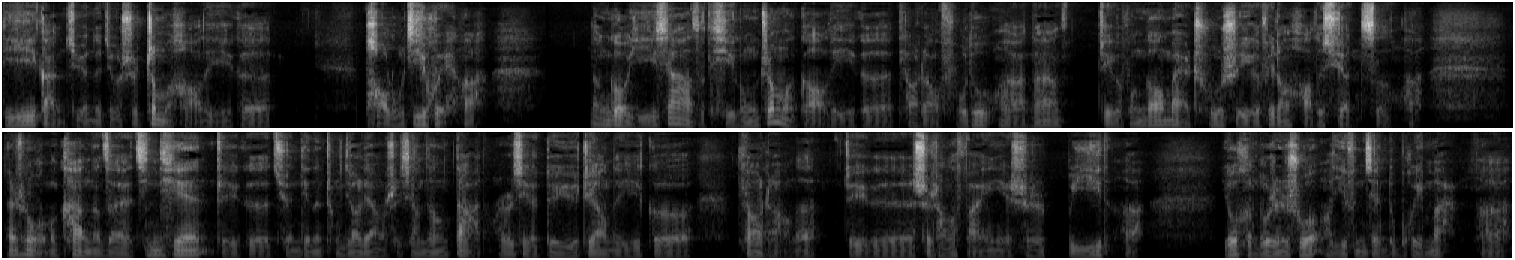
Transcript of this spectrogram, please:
第一感觉呢，就是这么好的一个跑路机会啊。能够一下子提供这么高的一个跳涨幅度啊，那这个逢高卖出是一个非常好的选择啊。但是我们看呢，在今天这个全天的成交量是相当大的，而且对于这样的一个跳涨呢，这个市场的反应也是不一的啊。有很多人说啊，一分钱都不会卖啊，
